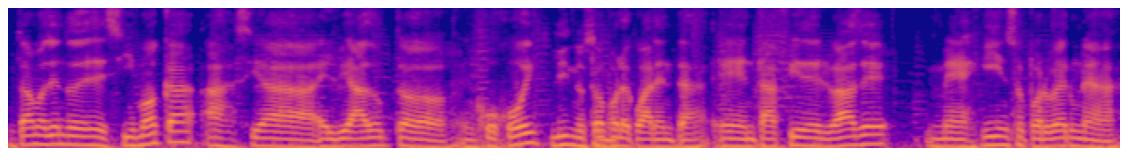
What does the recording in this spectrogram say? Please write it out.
estamos yendo desde Simoca hacia el viaducto en Jujuy. Lindo Todo por la 40. En Tafí del Valle me esguinzo por ver una,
